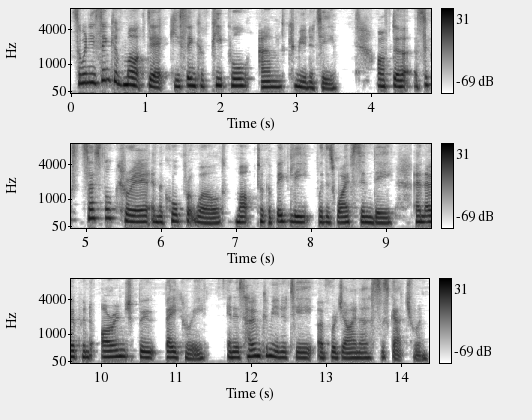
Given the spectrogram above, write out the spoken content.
So, when you think of Mark Dyck, you think of people and community. After a successful career in the corporate world, Mark took a big leap with his wife Cindy and opened Orange Boot Bakery in his home community of Regina, Saskatchewan.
